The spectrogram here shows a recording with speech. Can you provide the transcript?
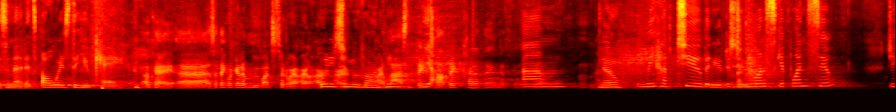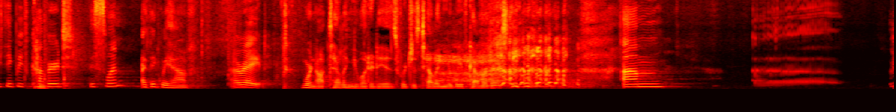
isn't it? It's always the UK. okay, uh, so I think we're going to move on to sort of our, our, we need our, to move on. our yeah. last big yeah. topic kind of thing. Um, yeah. No. We have two, but have do two. we want to skip one, Sue? Do you think we've covered this one? I think we have. All right. We're not telling you what it is. We're just telling you we've covered it. um, uh,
